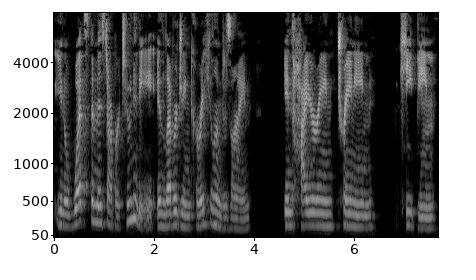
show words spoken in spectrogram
you know what's the missed opportunity in leveraging curriculum design in hiring, training, keeping,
